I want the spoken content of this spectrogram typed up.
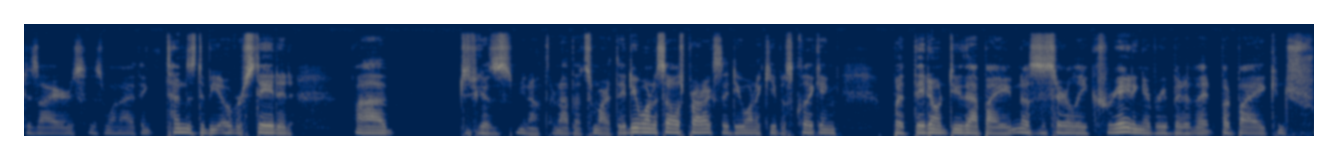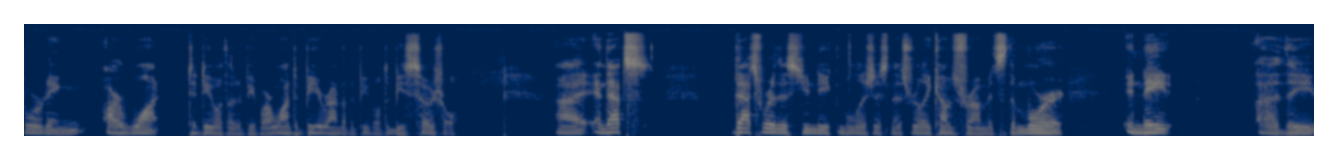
desires is one I think tends to be overstated. Uh, just because you know they're not that smart. They do want to sell us products. They do want to keep us clicking but they don't do that by necessarily creating every bit of it, but by controlling our want to deal with other people, our want to be around other people, to be social. Uh, and that's that's where this unique maliciousness really comes from. It's the more innate uh, the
